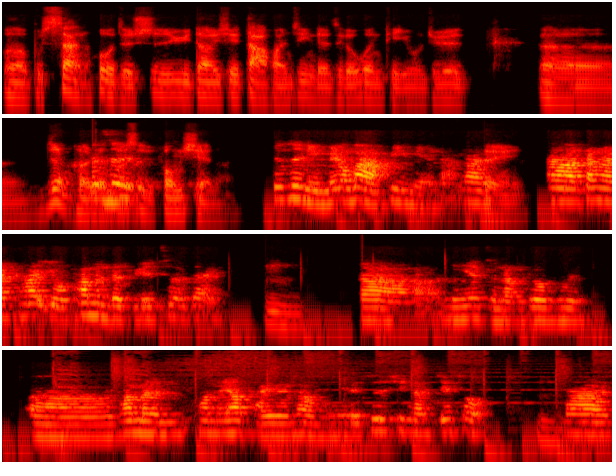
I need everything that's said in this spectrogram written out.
呃不善，或者是遇到一些大环境的这个问题，我觉得，呃，任何人都是风险啊。就是你没有办法避免的，那对。那当然他有他们的决策在，嗯，那你也只能就是，呃，他们他们要裁员，那我们也是欣然接受，嗯，那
